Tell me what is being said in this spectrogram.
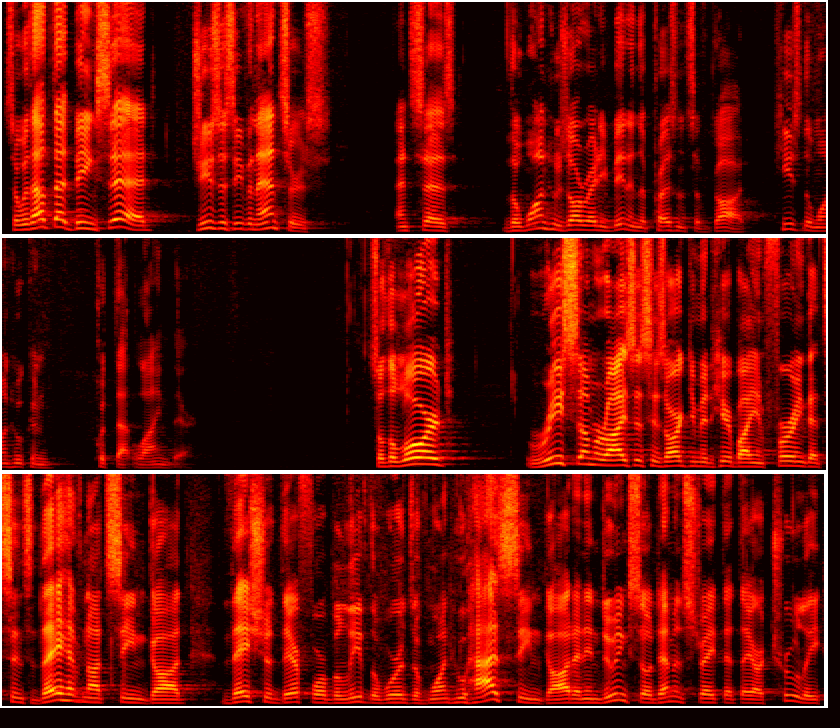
So without that being said, Jesus even answers and says, the one who's already been in the presence of God, he's the one who can put that line there. So the Lord re-summarizes his argument here by inferring that since they have not seen God, they should therefore believe the words of one who has seen God and in doing so demonstrate that they are truly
